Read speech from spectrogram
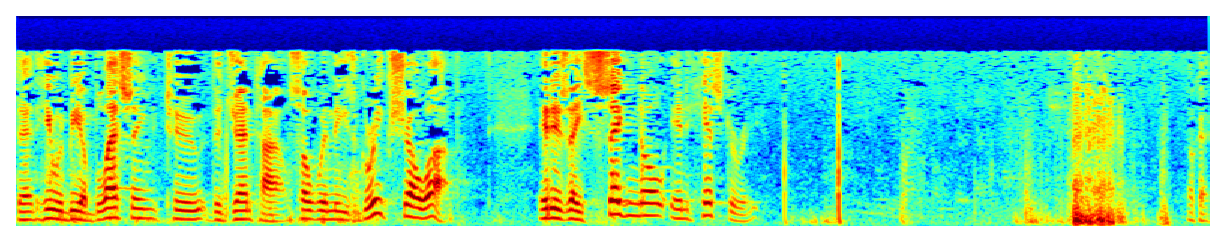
that he would be a blessing to the Gentiles. So when these Greeks show up, it is a signal in history. Okay.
